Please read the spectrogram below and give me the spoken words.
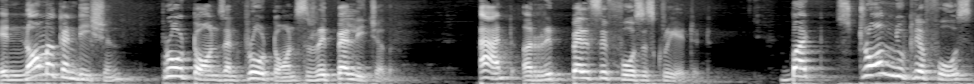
In normal condition, protons and protons repel each other and a repulsive force is created. But strong nuclear force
